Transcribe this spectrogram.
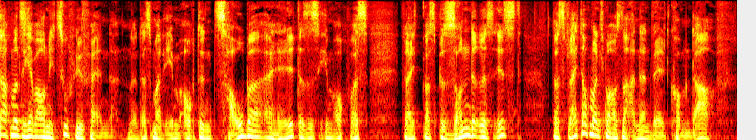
darf man sich aber auch nicht zu viel verändern, ne? dass man eben auch den Zauber erhält, dass es eben auch was, vielleicht was Besonderes ist, das vielleicht auch manchmal aus einer anderen Welt kommen darf.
